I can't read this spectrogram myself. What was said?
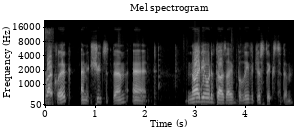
right click, and it shoots at them, and no idea what it does. I believe it just sticks to them.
